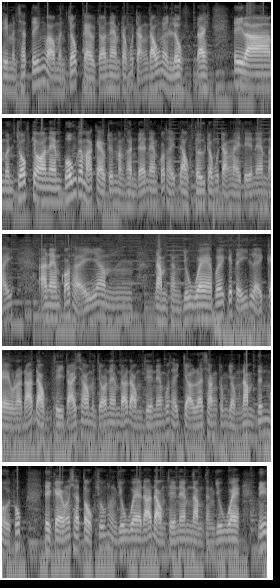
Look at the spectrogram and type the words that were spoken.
thì mình sẽ tiến vào mình chốt kèo cho anh em trong cái trận đấu này luôn. Đây, thì là mình chốt cho anh em bốn cái mã kèo trên màn hình để anh em có thể đầu tư trong cái trận này thì anh em thấy anh em có thể, um, nằm thằng du que với cái tỷ lệ kèo là đá đồng thì tại sao mình cho anh em đá đồng thì anh em có thể chờ ra sân trong vòng 5 đến 10 phút thì kèo nó sẽ tụt xuống thằng du que đá đồng thì anh em nằm thằng du que nếu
